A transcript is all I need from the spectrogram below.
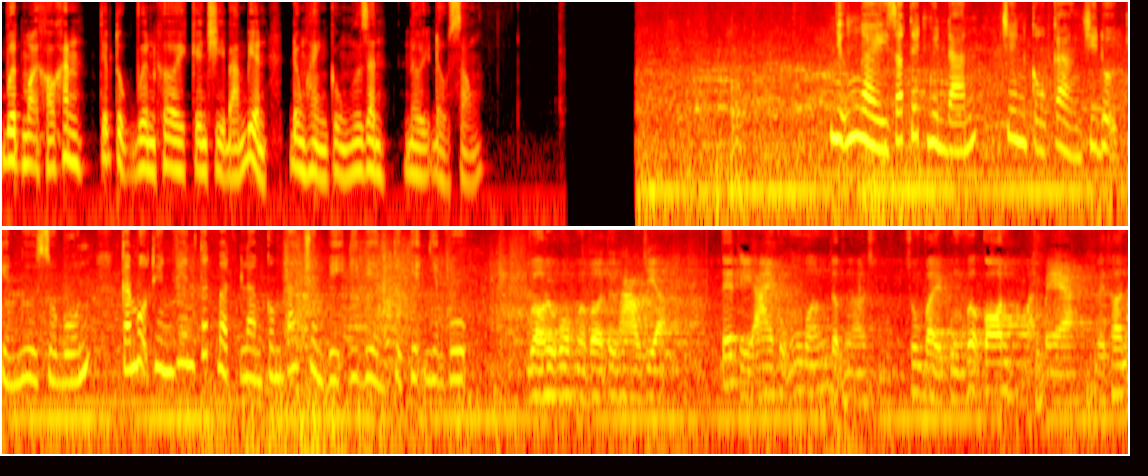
vượt mọi khó khăn, tiếp tục vươn khơi, kiên trì bám biển, đồng hành cùng ngư dân nơi đầu sóng. Những ngày giáp Tết Nguyên đán, trên cầu cảng tri đội kiểm ngư số 4, cán bộ thuyền viên tất bật làm công tác chuẩn bị đi biển thực hiện nhiệm vụ. Vừa hồi hộp vừa tự hào chị ạ. Tết thì ai cũng muốn được xung ờ, vầy cùng vợ con bạn bè người thân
